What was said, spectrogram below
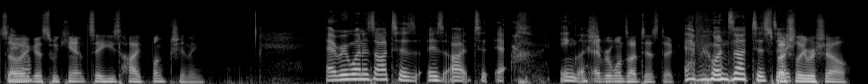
So. I guess we can't say he's high functioning. everyone is autism is auti- ugh, english Everyone's autistic, everyone's autistic especially Rochelle.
